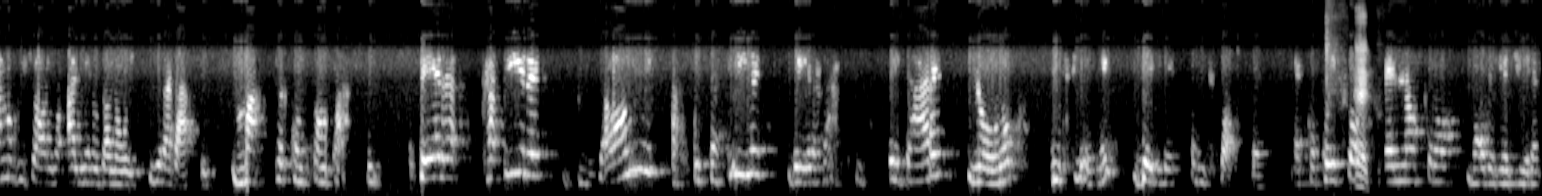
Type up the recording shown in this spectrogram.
hanno bisogno, almeno da noi, i ragazzi, ma per confrontarsi, per capire bisogni, aspettative dei ragazzi e dare loro insieme delle risposte. Ecco, questo ecco. è il nostro modo di agire.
